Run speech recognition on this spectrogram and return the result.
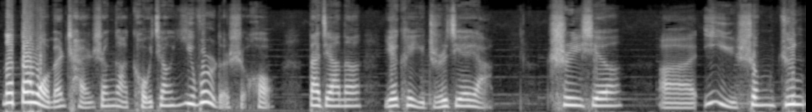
那当我们产生啊口腔异味的时候，大家呢也可以直接呀吃一些呃益生菌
